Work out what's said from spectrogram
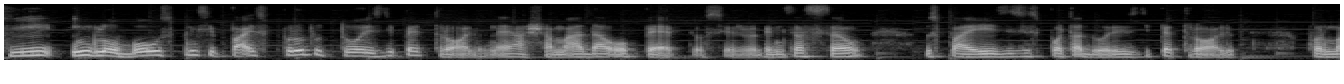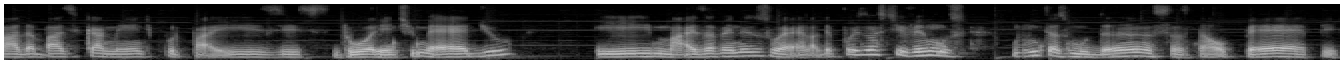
que englobou os principais produtores de petróleo, né, a chamada OPEP, ou seja, Organização dos Países Exportadores de Petróleo, formada basicamente por países do Oriente Médio e mais a Venezuela. Depois nós tivemos muitas mudanças na OPEP,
